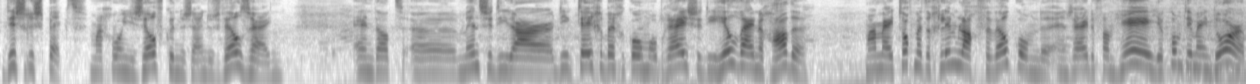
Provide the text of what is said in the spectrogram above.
disrespect. Maar gewoon jezelf kunnen zijn, dus welzijn. En dat eh, mensen die, daar, die ik tegen ben gekomen op reizen, die heel weinig hadden, maar mij toch met een glimlach verwelkomden en zeiden van hé, hey, je komt in mijn dorp.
